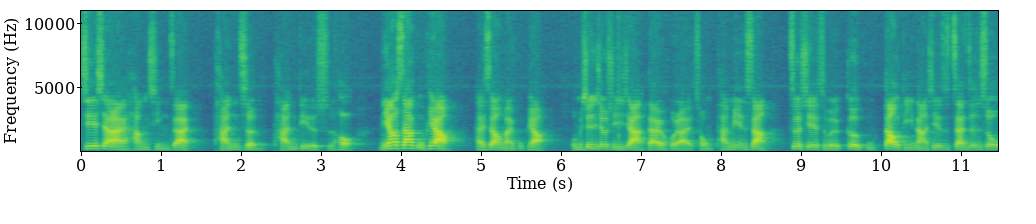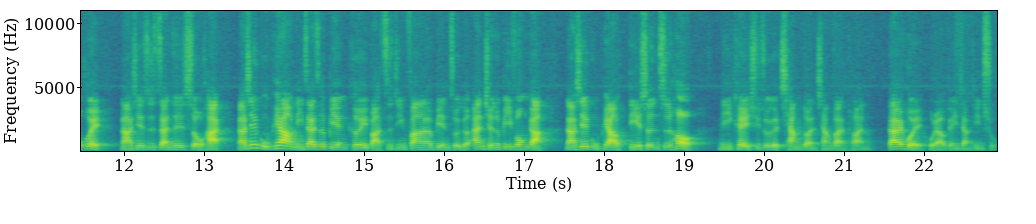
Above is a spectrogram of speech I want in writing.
接下来行情在盘整盘跌的时候，你要杀股票还是要买股票？我们先休息一下，待会回来从盘面上。这些所谓的个股到底哪些是战争受贿，哪些是战争受害？哪些股票你在这边可以把资金放在那边做一个安全的避风港？哪些股票跌升之后，你可以去做一个强短强反团？待会回来我跟你讲清楚。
